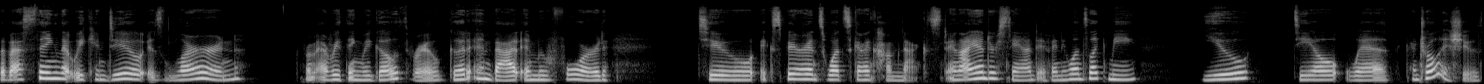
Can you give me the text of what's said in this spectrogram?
the best thing that we can do is learn from everything we go through, good and bad, and move forward to experience what's going to come next. And I understand if anyone's like me, you deal with control issues.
